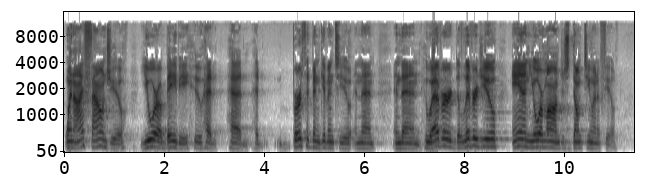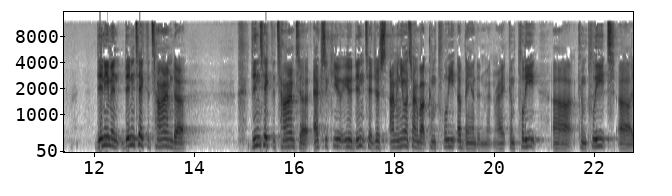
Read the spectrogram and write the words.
when I found you, you were a baby who had had had birth had been given to you, and then and then whoever delivered you and your mom just dumped you in a field. Didn't even didn't take the time to didn't take the time to execute you. Didn't to just I mean you want to talk about complete abandonment, right? Complete uh, complete uh,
